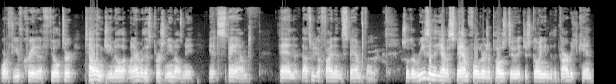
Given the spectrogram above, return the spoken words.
or if you've created a filter telling Gmail that whenever this person emails me, it's spam then that's what you'll find in the spam folder. So the reason that you have a spam folder as opposed to it just going into the garbage can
